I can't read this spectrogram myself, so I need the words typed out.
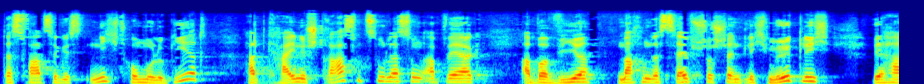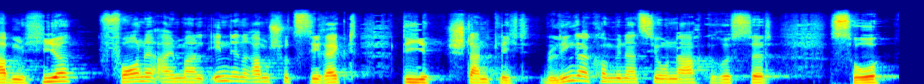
das Fahrzeug ist nicht homologiert, hat keine Straßenzulassung ab Werk, aber wir machen das selbstverständlich möglich. Wir haben hier vorne einmal in den Rammschutz direkt die Standlicht-Blinker-Kombination nachgerüstet. So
